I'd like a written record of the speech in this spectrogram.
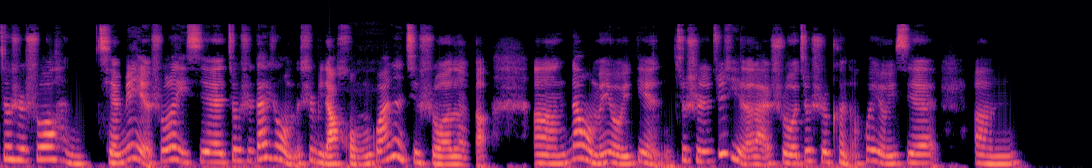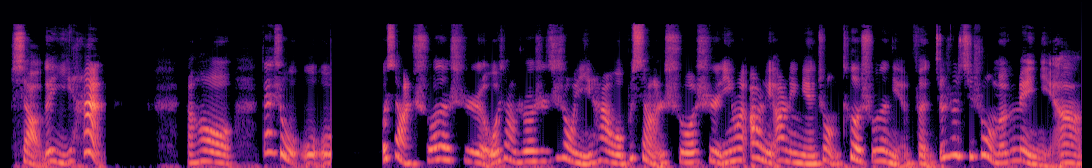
就是说很前面也说了一些，就是但是我们是比较宏观的去说的，嗯，那我们有一点就是具体的来说，就是可能会有一些嗯小的遗憾。然后，但是我我我我想说的是，我想说的是，这种遗憾，我不想说是因为二零二零年这种特殊的年份，就是其实我们每年啊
